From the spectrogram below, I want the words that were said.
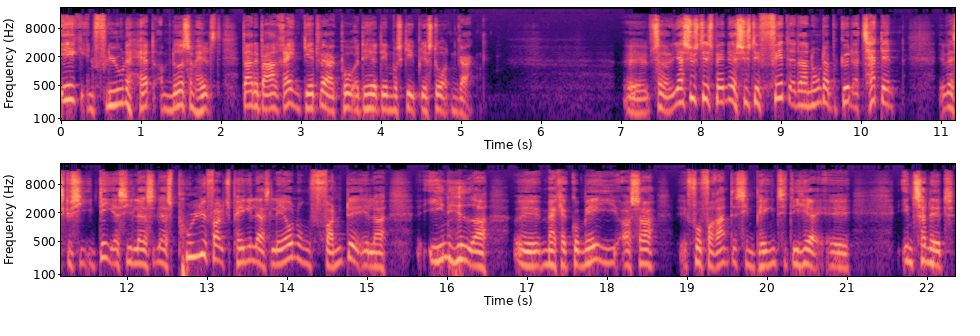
ikke en flyvende hat om noget som helst. Der er det bare rent gætværk på, at det her det måske bliver stort en gang. Øh, så jeg synes, det er spændende. Jeg synes, det er fedt, at der er nogen, der er begyndt at tage den hvad skal vi sige, idé at sige, lad os, lad os pulje folks penge, lad os lave nogle fonde eller enheder, øh, man kan gå med i, og så øh, få forrentet sine penge til de her øh, internet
